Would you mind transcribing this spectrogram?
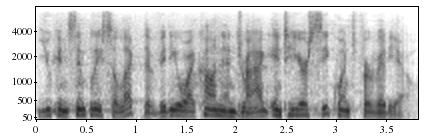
you can simply select the video icon and drag into your sequence for video.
